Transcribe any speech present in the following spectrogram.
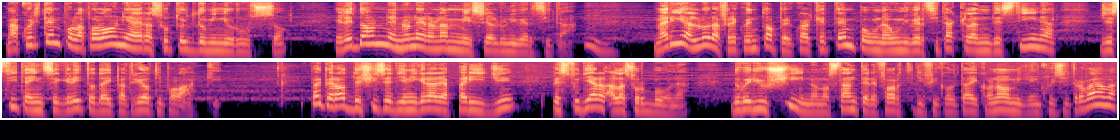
Ma a quel tempo la Polonia era sotto il dominio russo e le donne non erano ammesse all'università. Mm. Maria allora frequentò per qualche tempo una università clandestina gestita in segreto dai patrioti polacchi. Poi però decise di emigrare a Parigi per studiare alla Sorbona, dove riuscì, nonostante le forti difficoltà economiche in cui si trovava,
